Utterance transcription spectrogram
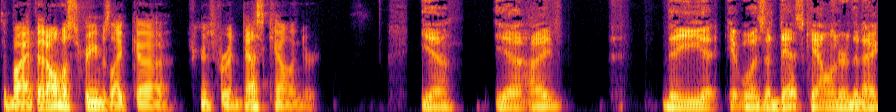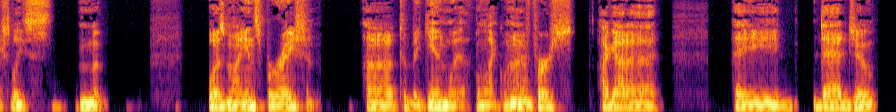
to buy it. That almost screams like uh for a desk calendar. Yeah, yeah. I the it was a desk calendar that actually was my inspiration uh, to begin with. Like when mm-hmm. I first I got a a dad joke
